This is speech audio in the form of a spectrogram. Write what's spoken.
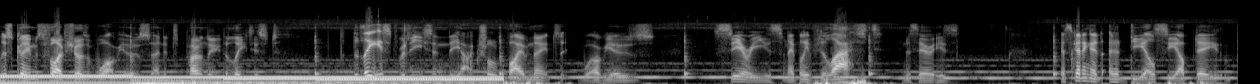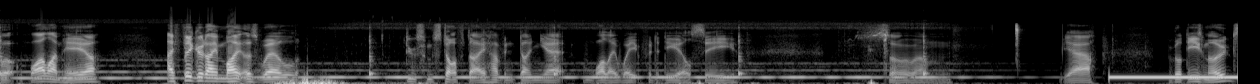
This game is Five Shows at Wario's, and it's apparently the latest... The latest release in the actual Five Nights at Wario's series, and I believe the last in the series. It's getting a, a DLC update, but while I'm here, I figured I might as well do some stuff that I haven't done yet while I wait for the DLC. So, um, yeah. We've got these modes.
